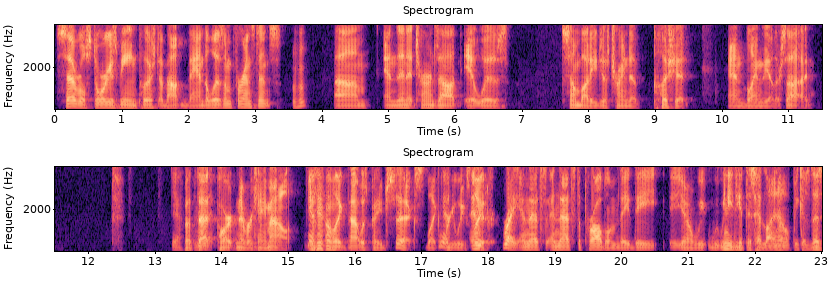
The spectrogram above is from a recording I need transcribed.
several stories being pushed about vandalism, for instance. Mhm. Um, and then it turns out it was somebody just trying to push it and blame the other side. Yeah. But and that part never came out. Yeah. You know, like that was page six, like Yeah. three weeks And- later. right, and that's and that's the problem. They they you know we we need to get this headline out because this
